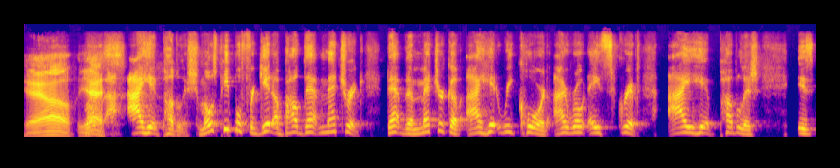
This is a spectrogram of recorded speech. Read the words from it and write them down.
Yeah, yes. I, I, hit publish. Most people forget about that metric. That the metric of I hit record, I wrote a script, I hit publish is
